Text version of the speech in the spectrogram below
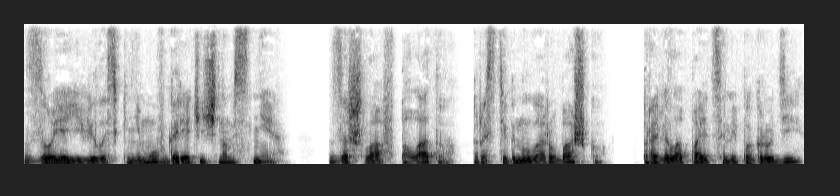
Зоя явилась к нему в горячечном сне. Зашла в палату, расстегнула рубашку, провела пальцами по груди,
